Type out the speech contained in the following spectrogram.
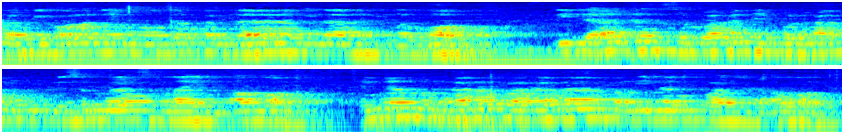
bagi orang yang mengucapkan la ilaha illallah. Tidak ada sesembahan yang berhak untuk disembah selain Allah dengan mengharap pahala melihat wajah Allah.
